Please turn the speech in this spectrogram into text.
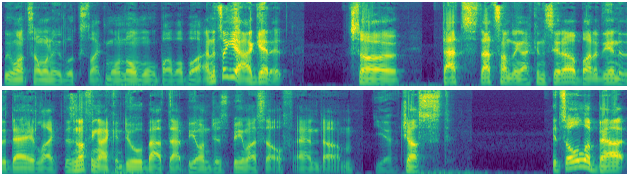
We want someone who looks like more normal, blah blah blah. And it's like, yeah, I get it. So that's that's something I consider. But at the end of the day, like, there's nothing I can do about that beyond just be myself and um, Yeah. just. It's all about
